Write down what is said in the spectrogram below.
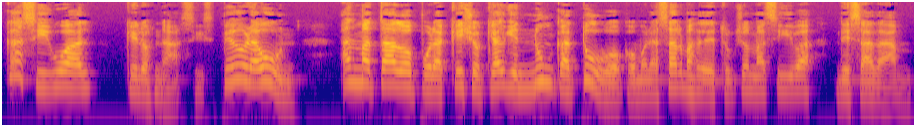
casi igual que los nazis. Peor aún, han matado por aquello que alguien nunca tuvo, como las armas de destrucción masiva de Saddam.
